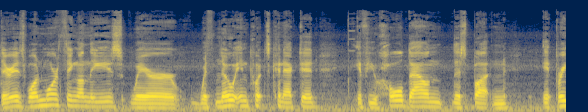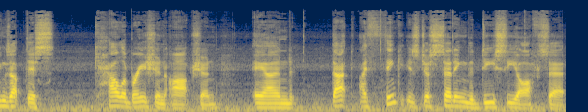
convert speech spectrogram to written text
There is one more thing on these where, with no inputs connected, if you hold down this button, it brings up this calibration option, and that I think is just setting the DC offset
